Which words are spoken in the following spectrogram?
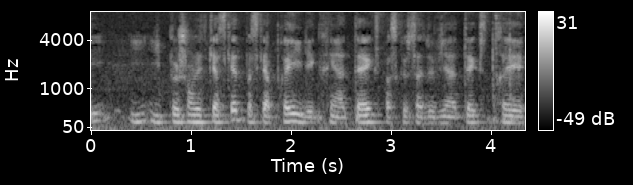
il, peut changer de casquette parce qu'après, il écrit un texte, parce que ça devient un texte très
